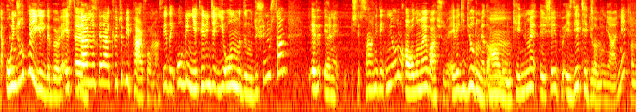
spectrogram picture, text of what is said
Ya oyunculukla ilgili de böyle. Eskiden Evet. mesela kötü bir performans ya da o gün yeterince iyi olmadığımı düşünürsem ev yani işte sahneden iniyordum ağlamaya başlıyordum. Eve gidiyordum ya da ağlıyordum. Kendime e, şey yapıyor eziyet ediyordum yani. Tabii.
